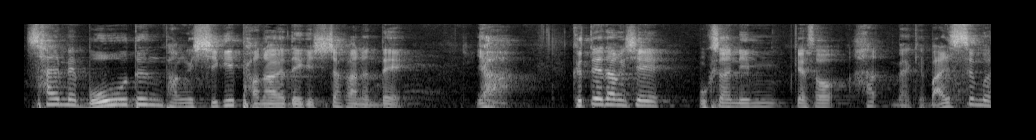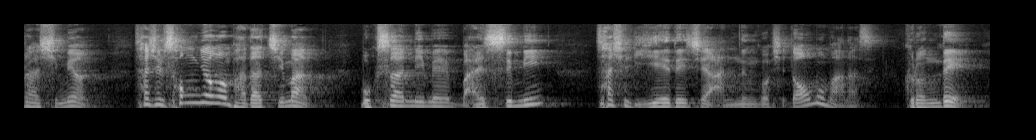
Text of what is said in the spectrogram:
삶의 모든 방식이 변화되기 시작하는데 야 그때 당시에 목사님께서 하- 이렇게 말씀을 하시면 사실 성령은 받았지만 목사님의 말씀이 사실 이해되지 않는 것이 너무 많았어요. 그런데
